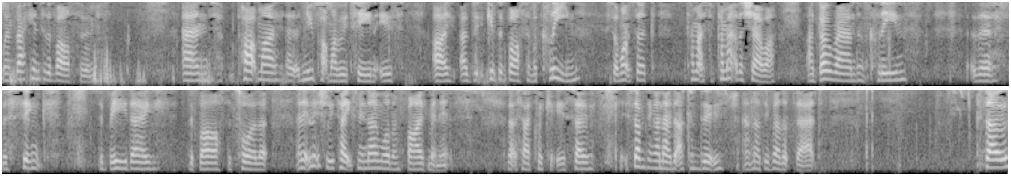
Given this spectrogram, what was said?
went back into the bathroom, and part of my a new part of my routine is I, I give the bathroom a clean. So once I come out come out of the shower, I go around and clean the the sink, the bidet, the bath, the toilet, and it literally takes me no more than five minutes. That's how quick it is. So it's something I know that I can do, and I developed that. So,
